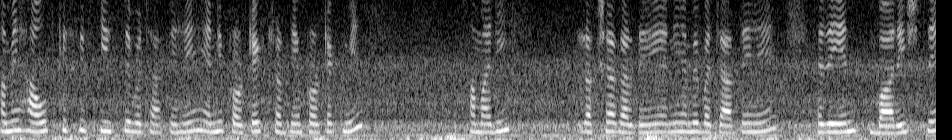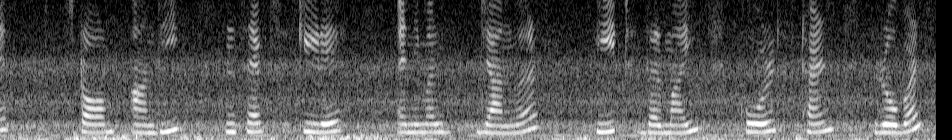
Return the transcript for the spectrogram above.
हमें हाउस किस किस चीज़ से बचाते हैं, यानी प्रोटेक्ट करते हैं। प्रोटेक्ट मीन्स हमारी रक्षा करते हैं, यानी हमें बचाते हैं। रेन बारिश से स्टॉम आंधी इंसेक्ट्स कीड़े एनिमल जानवर हीट गर्माई कोल्ड ठंड रोबर्स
